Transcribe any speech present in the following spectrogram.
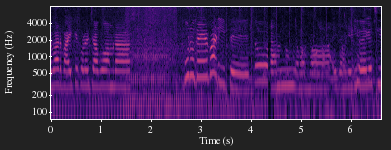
এবার বাইকে করে যাব আমরা বুনুদের বাড়িতে। তো আমি আমার মা এই আমি রেডি হয়ে গেছি।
